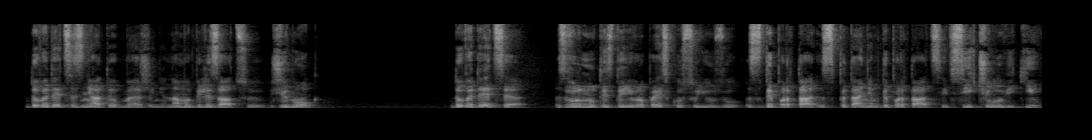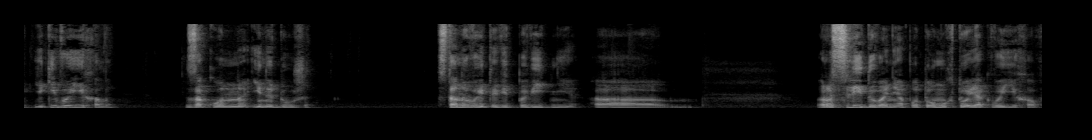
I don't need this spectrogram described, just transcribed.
доведеться зняти обмеження на мобілізацію жінок, доведеться звернутися до Європейського Союзу з, депорта... з питанням депортації всіх чоловіків, які виїхали. Законно і не дуже, встановити відповідні е... розслідування по тому, хто як виїхав,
